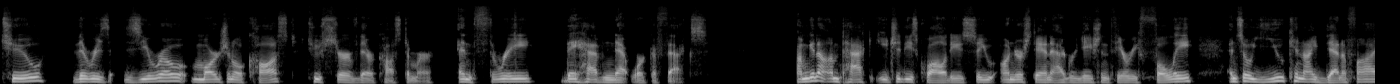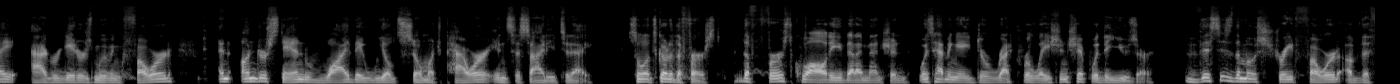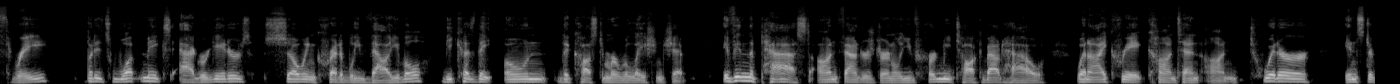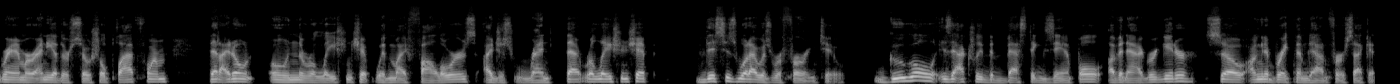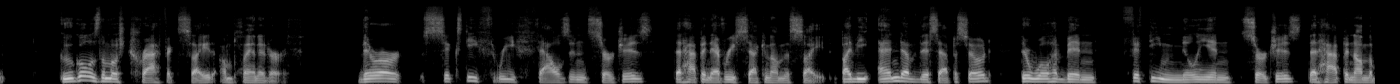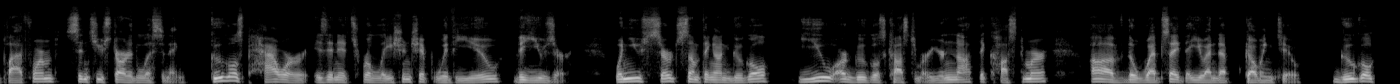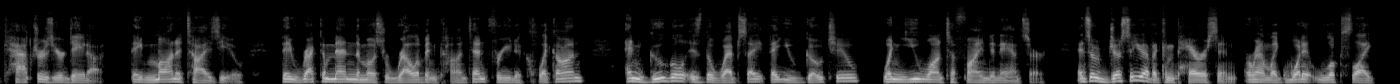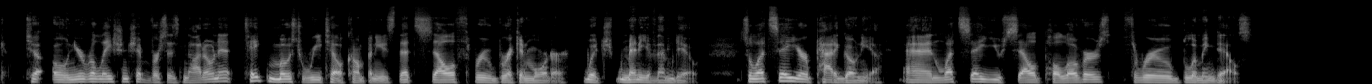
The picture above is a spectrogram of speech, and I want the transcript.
Two, there is zero marginal cost to serve their customer. And three, they have network effects. I'm going to unpack each of these qualities so you understand aggregation theory fully. And so you can identify aggregators moving forward and understand why they wield so much power in society today. So let's go to the first. The first quality that I mentioned was having a direct relationship with the user. This is the most straightforward of the three, but it's what makes aggregators so incredibly valuable because they own the customer relationship if in the past on Founders Journal, you've heard me talk about how when I create content on Twitter, Instagram, or any other social platform, that I don't own the relationship with my followers, I just rent that relationship. This is what I was referring to. Google is actually the best example of an aggregator. So I'm going to break them down for a second. Google is the most trafficked site on planet Earth. There are 63,000 searches that happen every second on the site. By the end of this episode, there will have been 50 million searches that happened on the platform since you started listening. Google's power is in its relationship with you, the user. When you search something on Google, you are Google's customer. You're not the customer of the website that you end up going to. Google captures your data, they monetize you, they recommend the most relevant content for you to click on. And Google is the website that you go to when you want to find an answer. And so just so you have a comparison around like what it looks like to own your relationship versus not own it, take most retail companies that sell through brick and mortar, which many of them do. So let's say you're Patagonia and let's say you sell pullovers through Bloomingdale's.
